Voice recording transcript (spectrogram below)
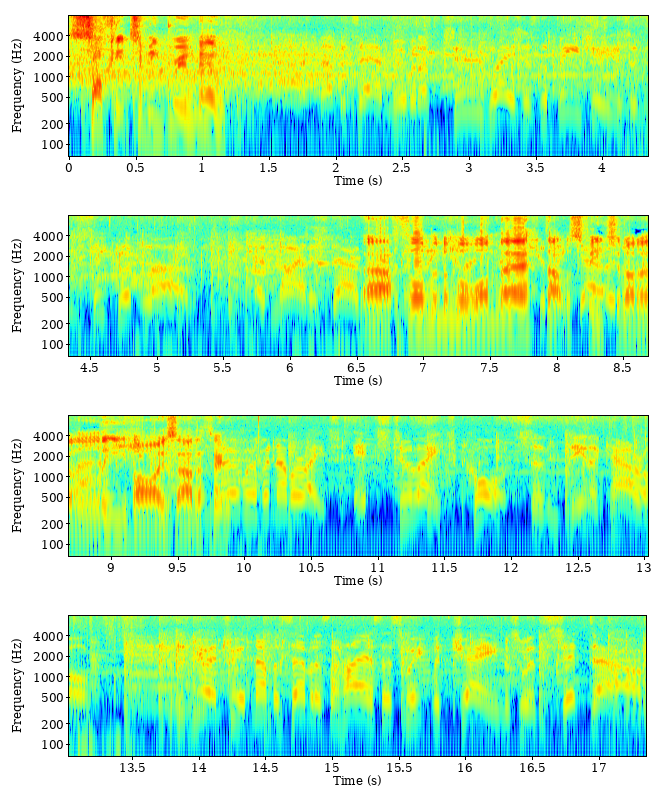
Sock it to me, Bruno. Number 10, moving up two places, the Bee Gees and Secret Love. At 9, it's down Ah, former number one there. That was featured on a Levi's ad, I think. No move at number 8, It's Too Late, Quartz and Dina Carroll. The new entry at number 7 is the highest this week for James with Sit Down.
